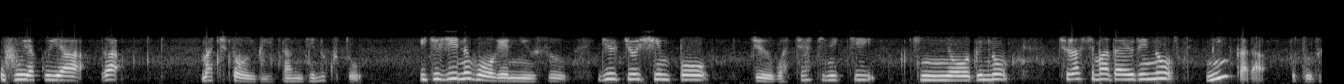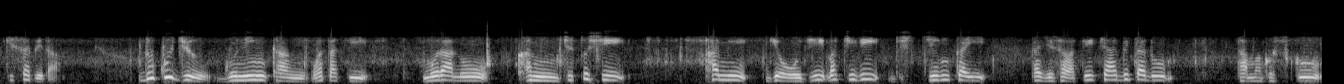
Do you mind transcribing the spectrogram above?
うふ役やが町といびいたんでぬくと、一時の方言ニュース、琉球新報、10月8日、金曜日のチュラ島だよりの民からお届けさびら、65人間渡って村の神民主とし、神行事祭り儀人会携わっていちゃびたる卵すく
